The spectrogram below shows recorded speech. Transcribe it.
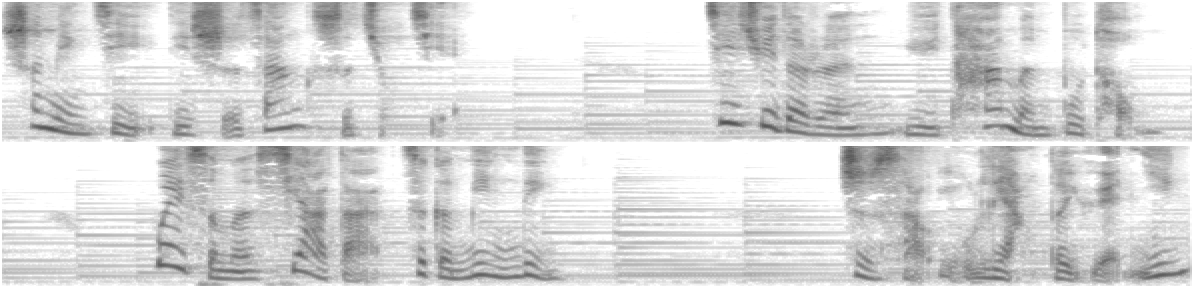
生命记第十章十九节。寄居的人与他们不同，为什么下达这个命令？至少有两个原因。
